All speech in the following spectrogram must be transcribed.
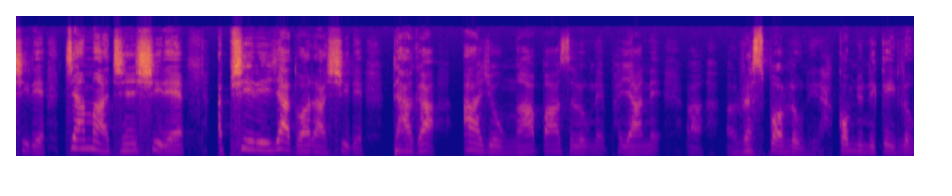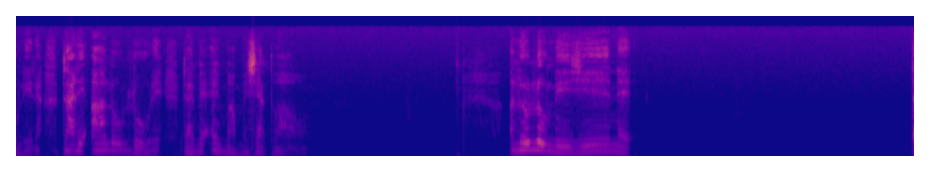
ရှိတယ်ကြမ်းမာခြင်းရှိတယ်အဖြေတွေရသွားတာရှိတယ်ဒါကအာယုံ၅ပါးစလုံးနဲ့ဖျားနဲ့အာ response လုပ်နေတာ communicate လုပ်နေတာဒါတွေအားလုံးလိုတယ်ဒါပေမဲ့အဲ့မှာမရက်သွားအောင်အလုံးလုံးနေရင်းနဲ့တ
